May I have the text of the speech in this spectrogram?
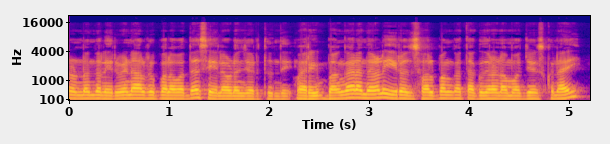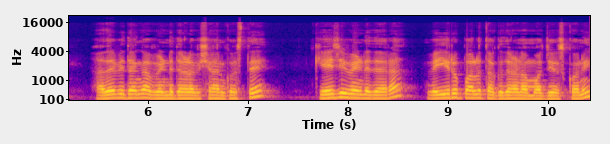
రెండు వందల ఇరవై నాలుగు రూపాయల వద్ద సేల్ అవడం జరుగుతుంది. మరి బంగారం ధరలు ఈరోజు స్వల్పంగా తగ్గుదల నమోదు చేసుకున్నాయి. అదేవిధంగా వెండి ధరల విషయానికి వస్తే కేజీ వెండి ధర వెయ్యి రూపాయలు తగ్గుదల నమోదు చేసుకొని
